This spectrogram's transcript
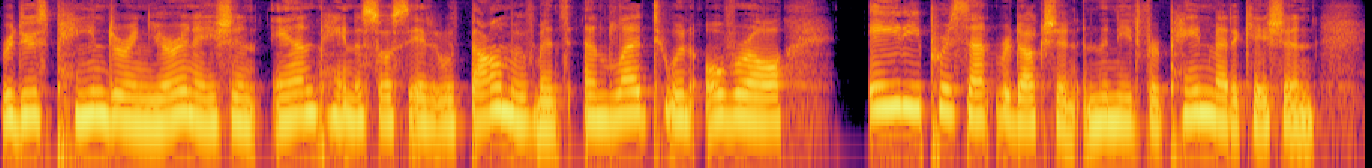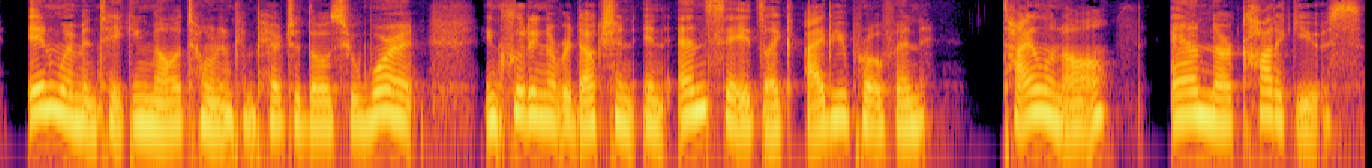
reduce pain during urination and pain associated with bowel movements, and led to an overall 80% reduction in the need for pain medication in women taking melatonin compared to those who weren't, including a reduction in NSAIDs like ibuprofen, Tylenol, and narcotic use.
